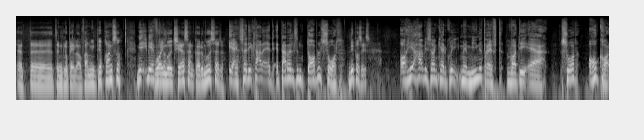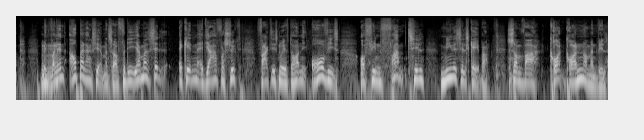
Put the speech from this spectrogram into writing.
at øh, den globale opvarmning bliver bremset. Men, men forstår... Hvorimod Tjæresand gør det modsatte. Ja, så det er klart, at, at der er der ligesom dobbelt sort. Lige præcis. Og her har vi så en kategori med minedrift, hvor det er sort og grønt. Men mm-hmm. hvordan afbalancerer man så? Fordi jeg må selv erkende, at jeg har forsøgt faktisk nu efterhånden i overvis at finde frem til mine selskaber, som var grøn grønne, om man vil.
